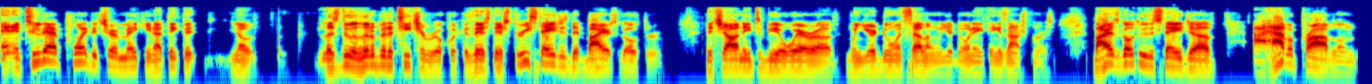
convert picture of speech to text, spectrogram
And to that point that you're making, I think that, you know, let's do a little bit of teaching real quick because there's there's three stages that buyers go through that y'all need to be aware of when you're doing selling, when you're doing anything as entrepreneurs. Buyers go through the stage of I have a problem.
